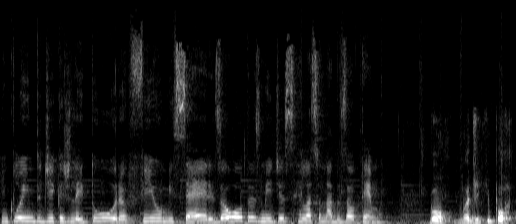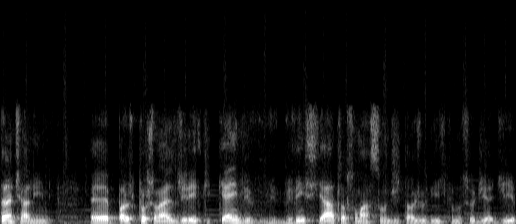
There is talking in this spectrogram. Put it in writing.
incluindo dicas de leitura, filmes, séries ou outras mídias relacionadas ao tema? Bom, uma dica importante, Aline, é, para os profissionais do direito que querem vi vivenciar a transformação digital jurídica no seu dia a dia,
